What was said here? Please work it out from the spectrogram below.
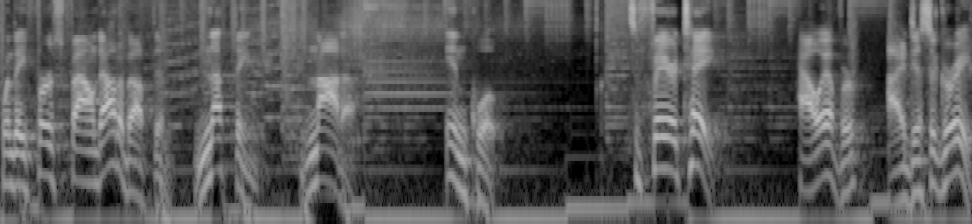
when they first found out about them. Nothing. Nada. End quote. It's a fair take. However, I disagree.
